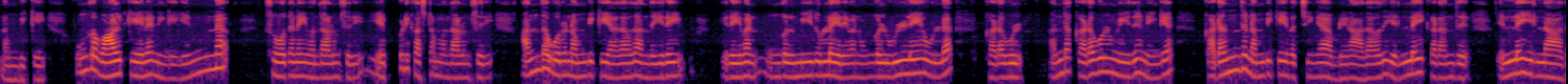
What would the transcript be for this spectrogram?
நம்பிக்கை. உங்கள் வாழ்க்கையில் நீங்கள் என்ன சோதனை வந்தாலும் சரி எப்படி கஷ்டம் வந்தாலும் சரி அந்த ஒரு நம்பிக்கை அதாவது அந்த இறை இறைவன் உங்கள் மீதுள்ள இறைவன் உங்கள் உள்ளே உள்ள கடவுள் அந்த கடவுள் மீது நீங்கள் கடந்து நம்பிக்கை வச்சிங்க அப்படின்னா அதாவது எல்லை கடந்து எல்லை இல்லாத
